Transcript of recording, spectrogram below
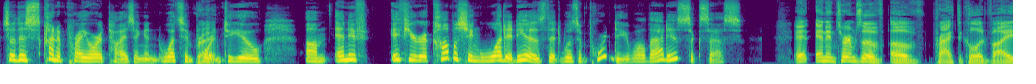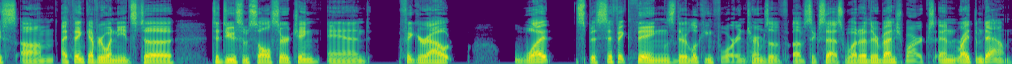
So this kind of prioritizing and what's important to you. Um, and if if you're accomplishing what it is that was important to you, well, that is success. And and in terms of of practical advice, um, I think everyone needs to to do some soul searching and figure out what specific things they're looking for in terms of of success. What are their benchmarks, and write them down.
